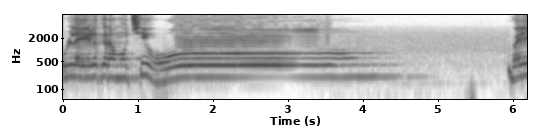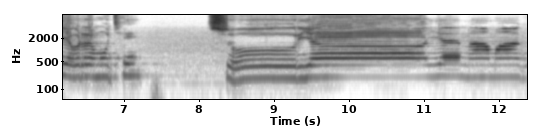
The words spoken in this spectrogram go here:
உள்ள இழுக்கிற மூச்சு ஓ வெளியே விடுற மூச்சு சூர்யாய நமாக.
